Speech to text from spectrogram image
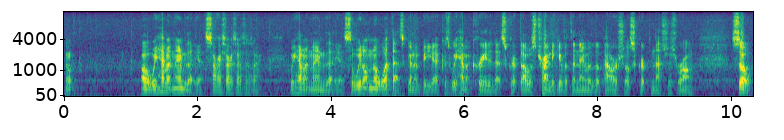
nope. Oh, we haven't named that yet. Sorry, sorry, sorry, sorry, sorry. We haven't named that yet. So we don't know what that's going to be yet because we haven't created that script. I was trying to give it the name of the PowerShell script, and that's just wrong. So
